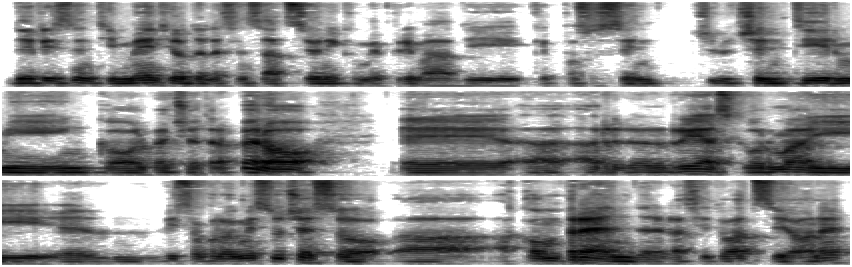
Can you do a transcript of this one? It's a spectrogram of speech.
dei risentimenti o delle sensazioni come prima di che posso sen- sentirmi in colpa, eccetera. Però eh, riesco ormai, eh, visto quello che mi è successo, a, a, comprendere la situazione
